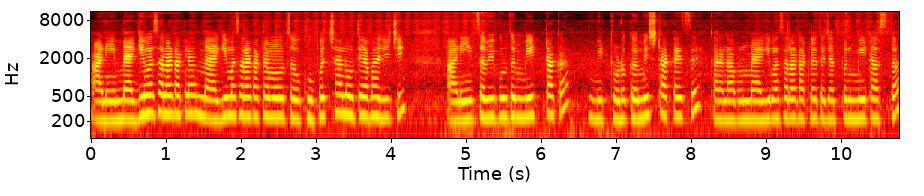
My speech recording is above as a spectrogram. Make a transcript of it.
आणि मॅगी मसाला टाकला. मॅगी मसाला टाकल्यामुळं चव खूपच छान होते या भाजीची. आणि चवीपुरतं मीठ टाका. मीठ थोडं कमीच टाकायचं आहे कारण आपण मॅगी मसाला टाकला आहे त्याच्यात पण मीठ असतं.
